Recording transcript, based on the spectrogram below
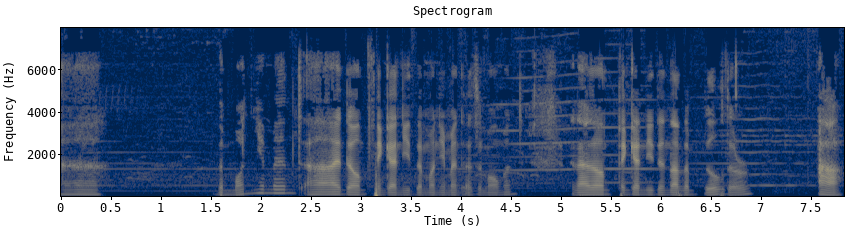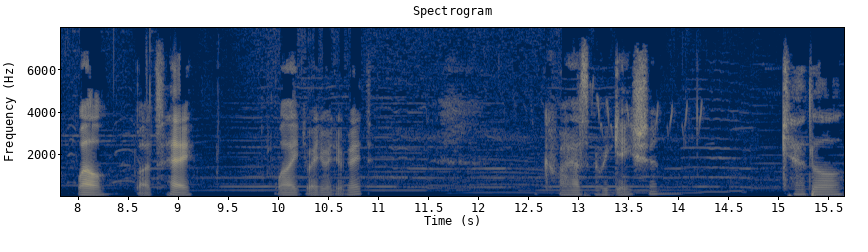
Uh, the monument? I don't think I need the monument at the moment. And I don't think I need another builder. Ah, well, but hey. Wait, wait, wait, wait. Requires irrigation. Cattle.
